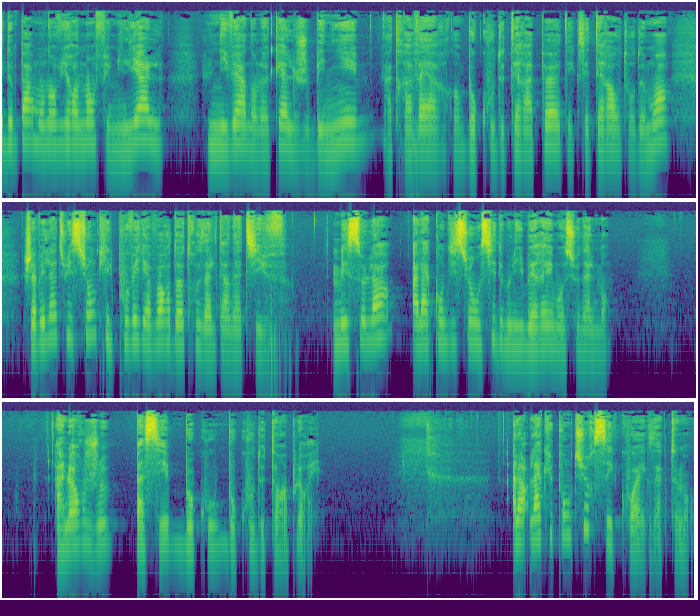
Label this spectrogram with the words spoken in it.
et de par mon environnement familial, l'univers dans lequel je baignais, à travers beaucoup de thérapeutes, etc. autour de moi, j'avais l'intuition qu'il pouvait y avoir d'autres alternatives. Mais cela à la condition aussi de me libérer émotionnellement. Alors je passais beaucoup, beaucoup de temps à pleurer. Alors l'acupuncture, c'est quoi exactement?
